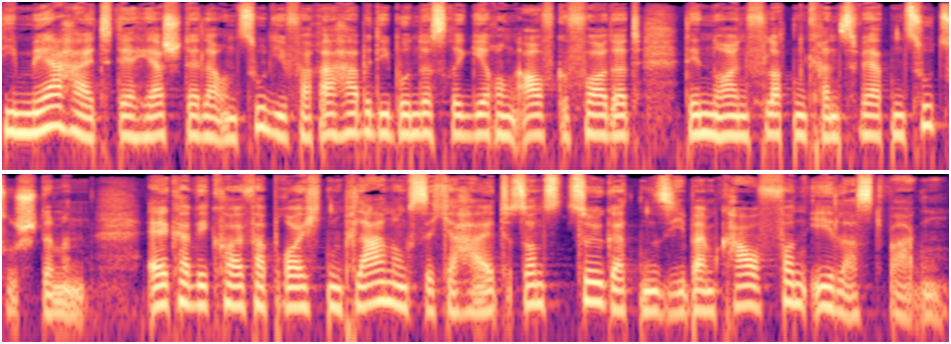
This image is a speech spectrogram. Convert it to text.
die Mehrheit der Hersteller und Zulieferer habe die Bundesregierung aufgefordert, den neuen Flottengrenzwerten zuzustimmen. Lkw-Käufer bräuchten Planungssicherheit, sonst zögerten sie beim Kauf von E-Lastwagen.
